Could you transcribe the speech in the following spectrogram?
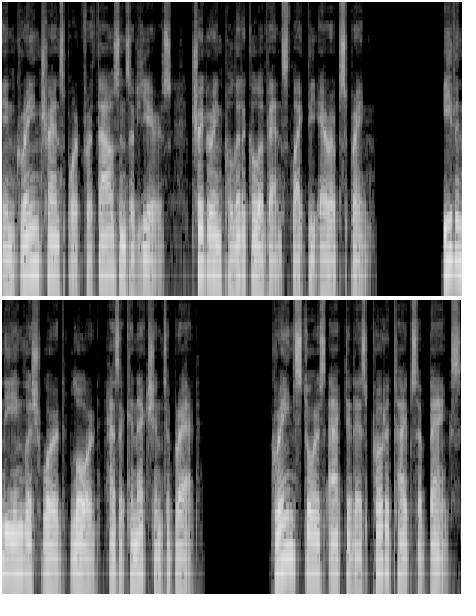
in grain transport for thousands of years, triggering political events like the Arab Spring. Even the English word lord has a connection to bread. Grain stores acted as prototypes of banks,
